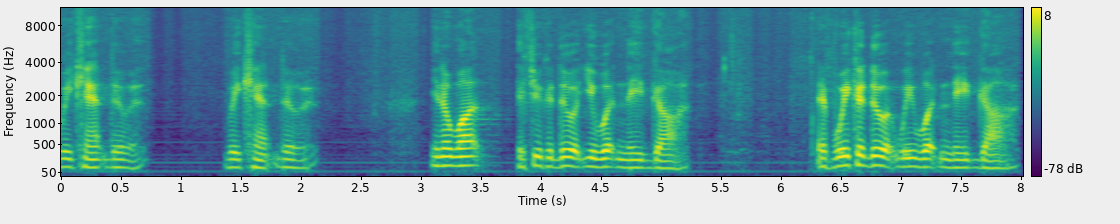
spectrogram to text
We can't do it. We can't do it. You know what? If you could do it, you wouldn't need God. If we could do it, we wouldn't need God.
